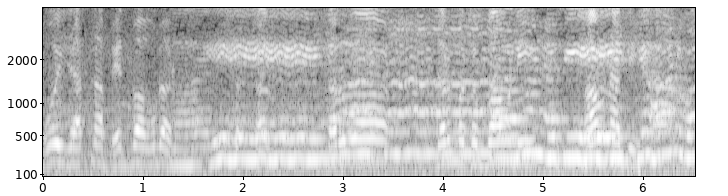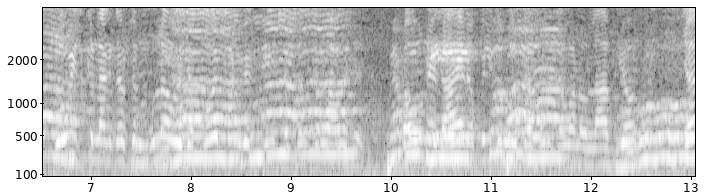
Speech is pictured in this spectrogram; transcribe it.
કોઈ જાતના ભેદભાવ ઉડર સર્વ ધર્મ સદભાવની ભાવનાથી ચોવીસ કલાક દર્શન ખુલ્લા છે. કોઈ પણ વ્યક્તિ દર્શન કરવા આવે છે, સૌને જાહેર અપીલ કરું દર્શન કરવાનો લાભ જય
